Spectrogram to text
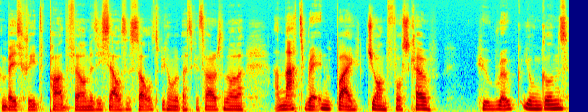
And basically, the part of the film is he sells his soul to become a better guitarist and all that. And that's written by John Fusco, who wrote Young Guns.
